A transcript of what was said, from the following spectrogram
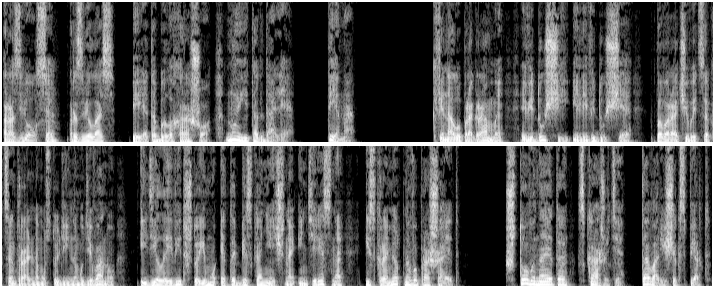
развелся, развелась, и это было хорошо, ну и так далее. Пена. К финалу программы ведущий или ведущая поворачивается к центральному студийному дивану и, делая вид, что ему это бесконечно интересно, искрометно вопрошает. «Что вы на это скажете, товарищ эксперт?»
